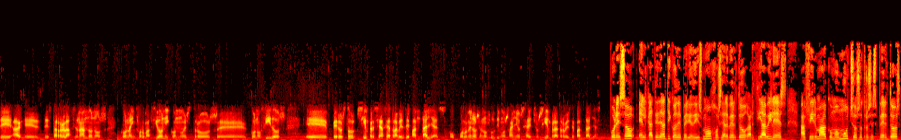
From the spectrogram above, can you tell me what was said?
eh, de, estar relacionándonos con la información y con nuestros eh, conocidos, pero esto siempre se hace a través de pantallas, o por lo menos en los últimos años se ha hecho siempre a través de pantallas. Por eso, el catedrático de periodismo, José Alberto García Vilés, afirma, como muchos otros expertos,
